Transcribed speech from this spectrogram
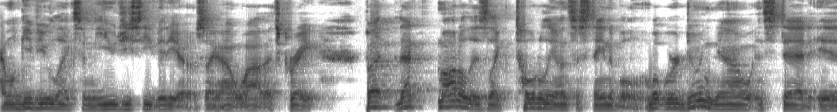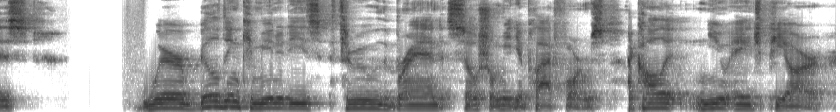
and we'll give you like some UGC videos. Like, oh, wow, that's great. But that model is like totally unsustainable. What we're doing now instead is we're building communities through the brand social media platforms. I call it new age PR.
